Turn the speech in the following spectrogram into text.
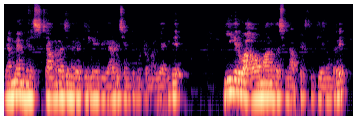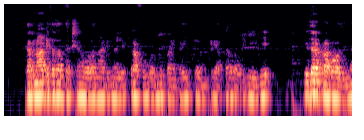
ಎಂ ಎಂ ಮಿಲ್ಸ್ ಚಾಮರಾಜನಗರ ಜಿಲ್ಲೆಯಲ್ಲಿ ಎರಡು ಸೆಂಟಿಮೀಟರ್ ಮಳೆಯಾಗಿದೆ. ಈಗಿರುವ ಹವಾಮಾನದ ಸಿನಾಪ್ಟಿಕ್ ಸ್ಥಿತಿ ಏನೆಂದರೆ, ಕರ್ನಾಟಕದ ದಕ್ಷಿಣ ಒಳನಾಡಿನಲ್ಲಿ ಟ್ರಫ್ ಒಂದು ಪಾಯಿಂಟ್ ಐದು ಕಿಲೋಮೀಟರ್ ಎತ್ತರದವರೆಗೆ ಇದೆ. ಇದರ ಪ್ರಭಾವದಿಂದ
